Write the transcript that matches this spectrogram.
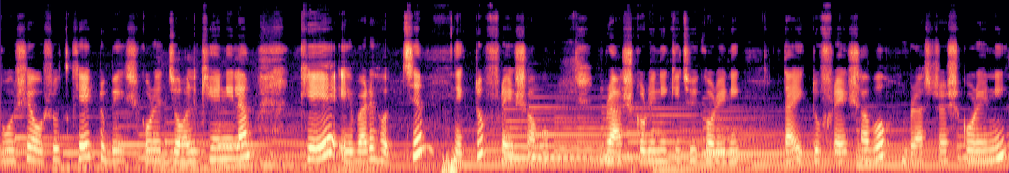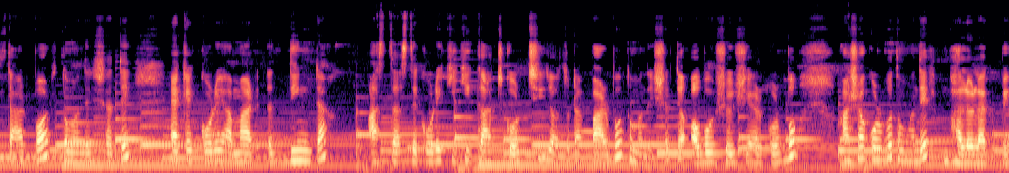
বসে ওষুধ খেয়ে একটু বেশ করে জল খেয়ে নিলাম। খেয়ে এবারে হচ্ছে একটু ফ্রেশ হব। ব্রাশ করে নিই কিছুই করিনি তাই একটু ফ্রেশ হব, ব্রাশ ট্রাশ করে নিই তারপর তোমাদের সাথে এক এক করে আমার দিনটা আস্তে আস্তে করে কি কি কাজ করছি, যতটা পারব তোমাদের সাথে অবশ্যই শেয়ার করব। আশা করব তোমাদের ভালো লাগবে।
